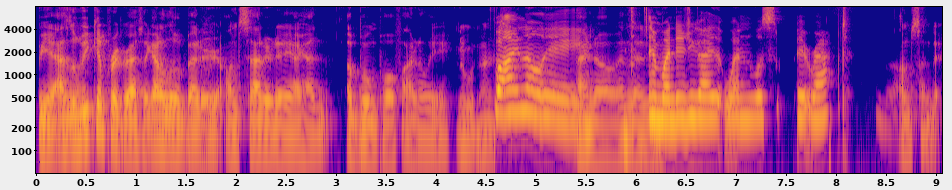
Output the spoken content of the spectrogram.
But yeah, as the weekend progressed, I got a little better. On Saturday, I had a boom pole finally. Oh, nice. Finally. I know, and then And when did you guys? When was it wrapped? on Sunday.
